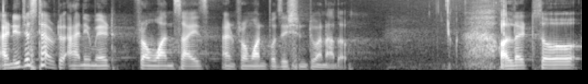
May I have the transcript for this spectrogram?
And you just have to animate from one size and from one position to another. All right, so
